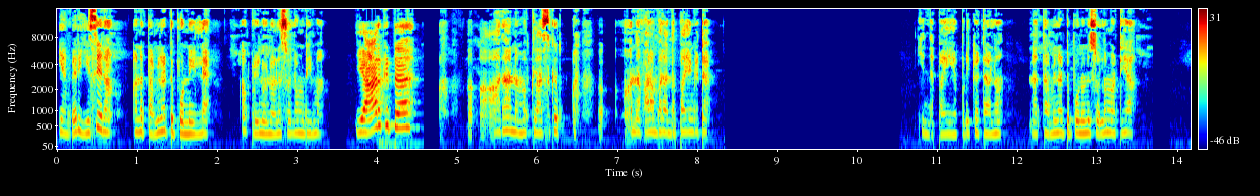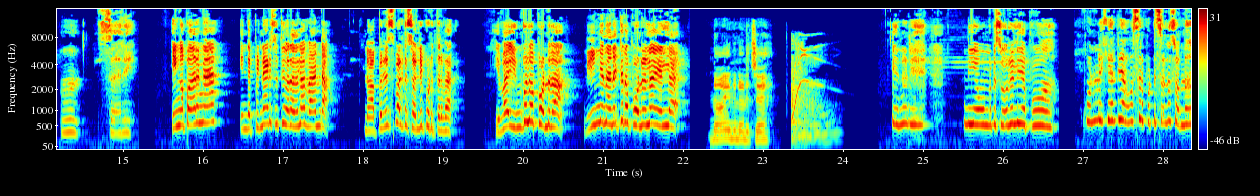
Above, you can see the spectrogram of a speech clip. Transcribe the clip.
என் பேர் இசைதான் ஆனா தமிழ்நாட்டு பொண்ணு இல்ல. அப்படின்னு உன்னால சொல்ல முடியுமா? யார்கிட்ட அதான் நம்ம கிளாஸுக்கு அந்த பரம்பரை அந்த பையன்கிட்ட. இந்த பையன் எப்படி கேட்டாலும் நான் தமிழ்நாட்டு பொண்ணுன்னு சொல்ல மாட்டியா? ம் சரி. இங்க பாருங்க இந்த பின்னாடி சுத்தி வரதெல்லாம் வேண்டாம். நான் பிரின்சிபல்ட்ட சொல்லி கொடுத்துருவேன். இவ இங்குள்ள பொண்ணுதான். நீங்க நினைக்கிற பொண்ணுலாம் இல்ல. நான் என்ன நினைச்சேன் என்னடி நீ அவங்ககிட்ட சொல்லலையே போ உன்னை ஏன் அவசரப்பட்டு சொல்ல சொன்னா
